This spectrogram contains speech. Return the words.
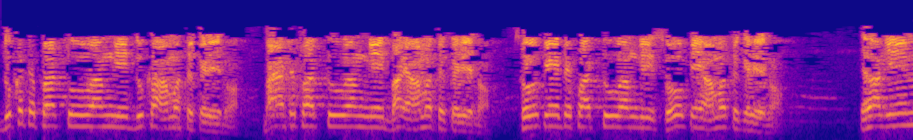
දුකටපත් වූවන්ගේ දුක අමතක වෙනවා. බයටපත් වූවන්ගේ බය අමතක වෙනවා. ශෝකයටපත් වූවන්ගේ ශෝකය අමතක වෙනවා. එවැගේම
